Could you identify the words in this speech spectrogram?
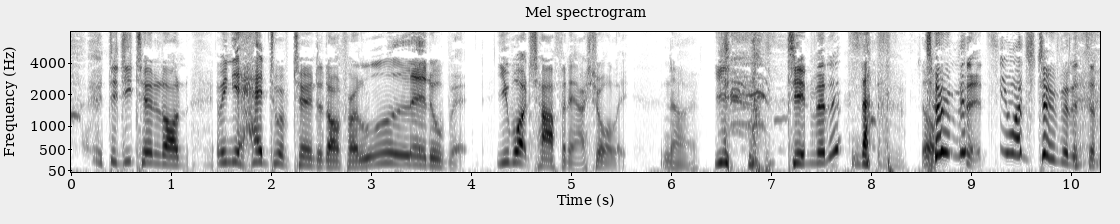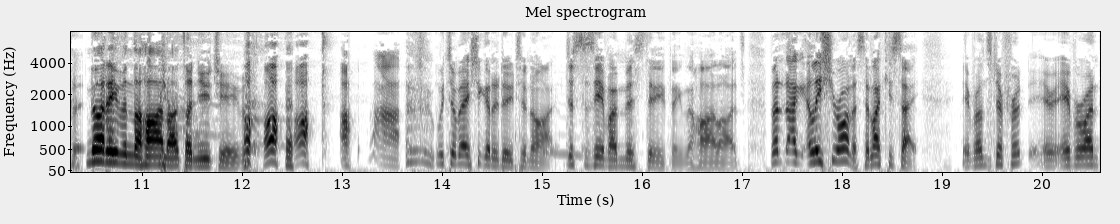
Did you turn it on? I mean, you had to have turned it on for a little bit. You watched half an hour, surely. no, You, Ten minutes? nothing. Two minutes? You watched two minutes of it. Not even the highlights on YouTube. Which I'm actually going to do tonight, just to see if I missed anything, the highlights. But like, at least you're honest, and like you say, everyone's different. Everyone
